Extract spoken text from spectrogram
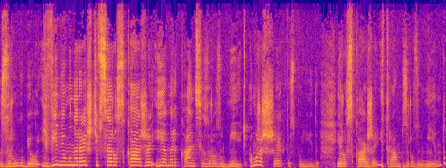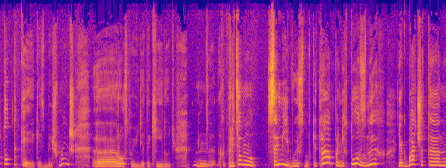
з Рубіо, і він йому нарешті все розкаже, і американці зрозуміють. А може, ще хтось поїде і розкаже, і Трамп зрозуміє. Ну, тобто, от таке якесь більш-менш е, розповіді такі йдуть. При цьому самі висновки Трампа, ніхто з них, як бачите, ну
